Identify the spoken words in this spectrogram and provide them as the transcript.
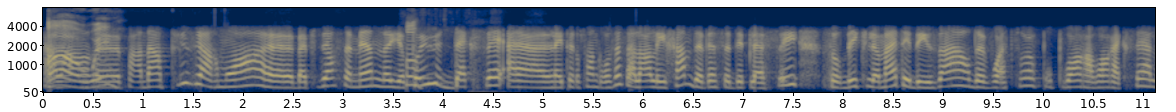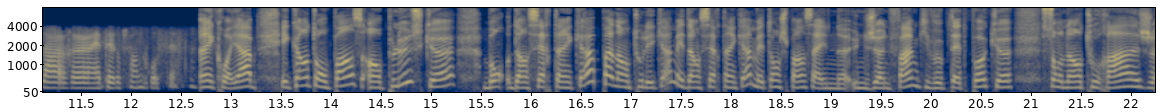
Ah, Alors, euh, pendant plusieurs mois, euh, ben, plusieurs semaines, là, il n'y a pas hum. eu d'accès à l'interruption de grossesse. Alors, les femmes devaient se déplacer sur des kilomètres et des heures de voiture pour pouvoir avoir accès à leur euh, interruption de grossesse. Incroyable. Et quand on pense en plus que, bon, dans certains cas, pas dans tous les cas, mais dans certains cas, mettons, je pense à une, une jeune femme qui veut peut-être pas que son entourage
